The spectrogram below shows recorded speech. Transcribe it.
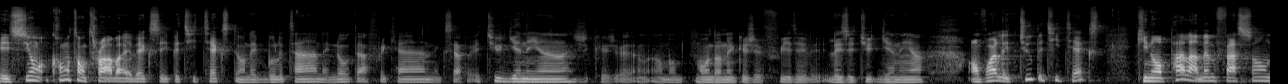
Et si on, quand on travaille avec ces petits textes dans les bulletins, les notes africaines, etc., études ghanéennes, que à un moment donné que j'ai fouillé les, études ghanéennes, on voit les tout petits textes qui n'ont pas la même façon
